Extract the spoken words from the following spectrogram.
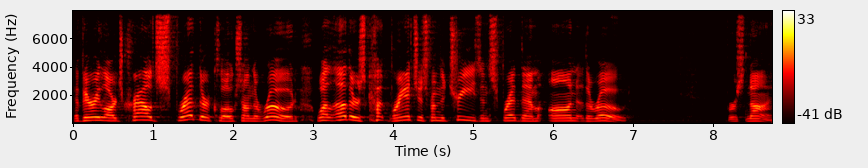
A very large crowd spread their cloaks on the road, while others cut branches from the trees and spread them on the road. Verse 9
